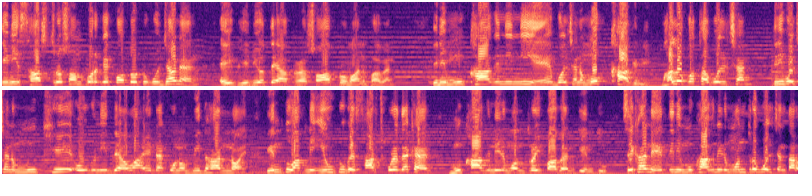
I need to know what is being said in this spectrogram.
তিনি শাস্ত্র সম্পর্কে কতটুকু জানেন, এই ভিডিওতে আপনারা সব প্রমাণ পাবেন। তিনি মুখাগ্নি নিয়ে বলছেন মোক্ষাগ্নি ভালো কথা বলছেন। তিনি বলছেন, মুখে অগ্নি দেওয়া এটা কোনো বিধান নয়। কিন্তু আপনি ইউটিউবে সার্চ করে দেখেন, মুখাগ্নির মন্ত্রই পাবেন কিন্তু। সেখানে তিনি মুখাগ্নির মন্ত্র বলছেন, তার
